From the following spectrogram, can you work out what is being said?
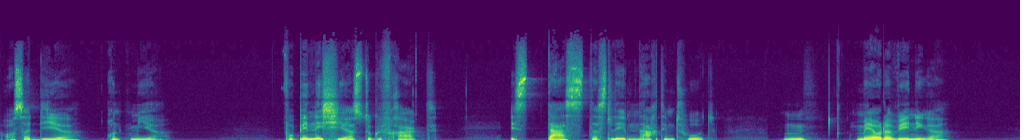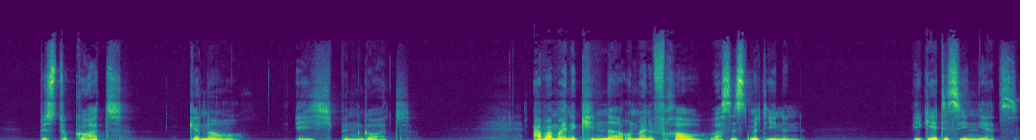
außer dir und mir. Wo bin ich hier, hast du gefragt. Ist das das Leben nach dem Tod? Hm, mehr oder weniger. Bist du Gott? Genau ich bin Gott. Aber meine Kinder und meine Frau, was ist mit ihnen? Wie geht es ihnen jetzt?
